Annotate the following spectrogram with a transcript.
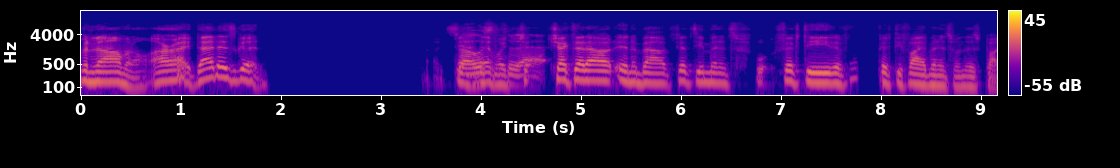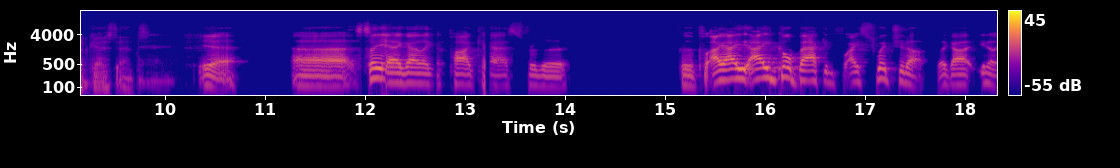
phenomenal. All right, that is good. So listen definitely to that. check that out in about 50 minutes, 50 to 55 minutes when this podcast ends. Yeah. Uh, so yeah, I got like a podcast for the for the. pl- I I, I go back and f- I switch it up. Like I you know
